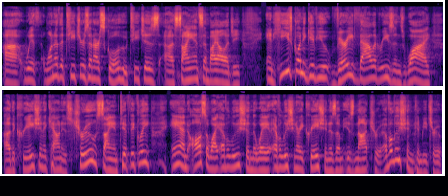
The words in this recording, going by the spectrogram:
uh, with one of the teachers in our school who teaches uh, science and biology. And he's going to give you very valid reasons why uh, the creation account is true scientifically, and also why evolution, the way evolutionary creationism, is not true. Evolution can be true,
